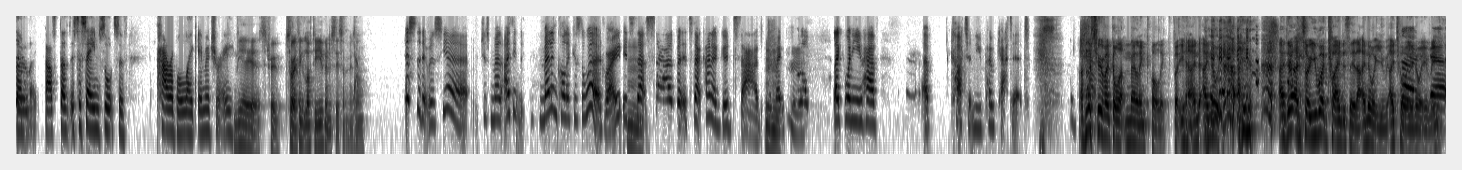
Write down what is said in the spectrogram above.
So like, that's, that's it's the same sorts of parable like imagery. Yeah, yeah, it's true. Sorry, I think Lottie, you're going to say something as well just that it was yeah just mel- i think melancholic is the word right it's mm. that sad but it's that kind of good sad mm-hmm. right? mm. like, like when you have a cut and you poke at it I'm not sure if I'd call that melancholic, but yeah, I, I know. I know. I know. I'm sorry, you weren't trying to say that. I know what you. I totally uh, know what you mean. Yeah,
